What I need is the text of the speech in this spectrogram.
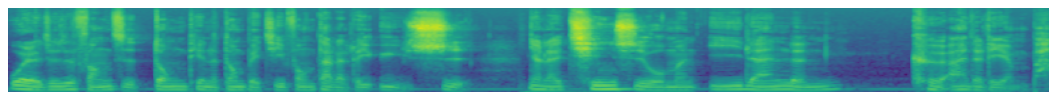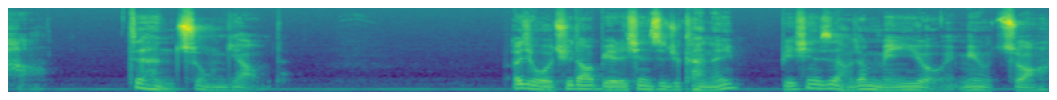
为了就是防止冬天的东北季风带来的雨势要来侵蚀我们宜兰人可爱的脸庞，这很重要的。而且我去到别的县市去看，哎，别县市好像没有，哎，没有装，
